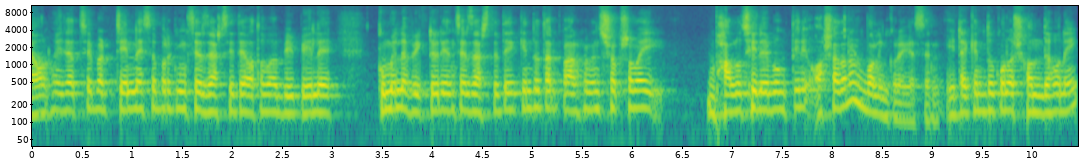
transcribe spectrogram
ডাউন হয়ে যাচ্ছে। বাট চেন্নাই সুপার কিংসের জার্সিতে অথবা বিপিএলে কুমিল্লা ভিক্টোরিয়ান্সের জার্সিতে কিন্তু তার পারফরমেন্স সবসময় ভালো ছিল এবং তিনি অসাধারণ বোলিং করে গেছেন। এটা কিন্তু কোনো সন্দেহ নেই।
